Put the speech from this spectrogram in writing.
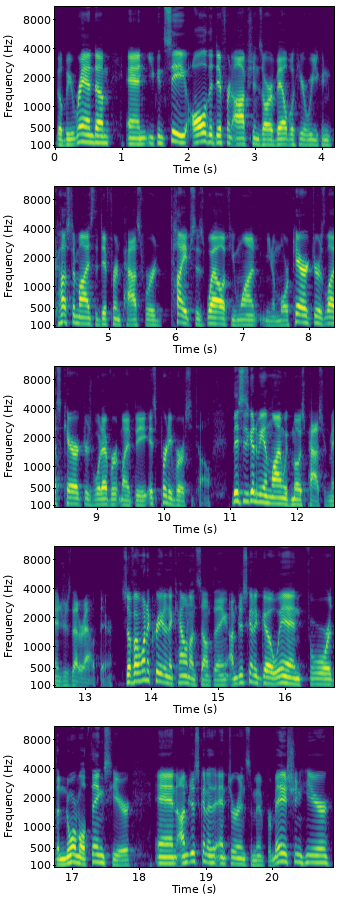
It'll be random. And you can see all the different options are available here where you can customize the different password types as well if you want, you know, more characters, less characters, whatever it might be. It's pretty versatile. This is going to be in line with most password managers that are out there. So if I want to create an account on something, I'm just going to go in for the normal things here and I'm just going to enter in some information here.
